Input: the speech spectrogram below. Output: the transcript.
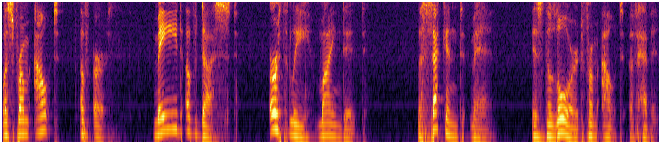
was from out of earth, made of dust, earthly minded. The second man is the Lord from out of heaven.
